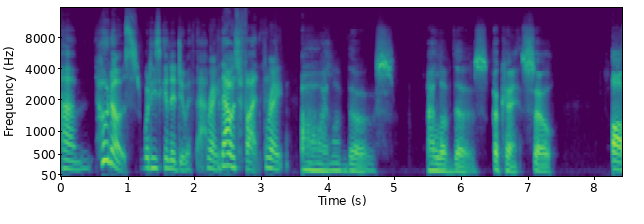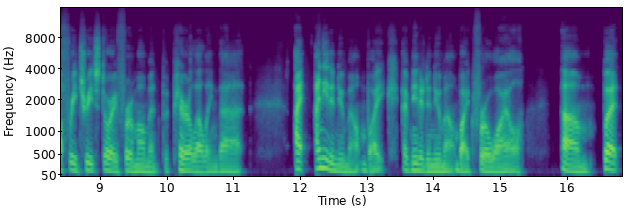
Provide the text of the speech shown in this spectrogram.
um, who knows what he's going to do with that. But Right. that was fun. Right. Oh, I love those. I love those. Okay, so off retreat story for a moment, but paralleling that, I I need a new mountain bike. I've needed a new mountain bike for a while, um, but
